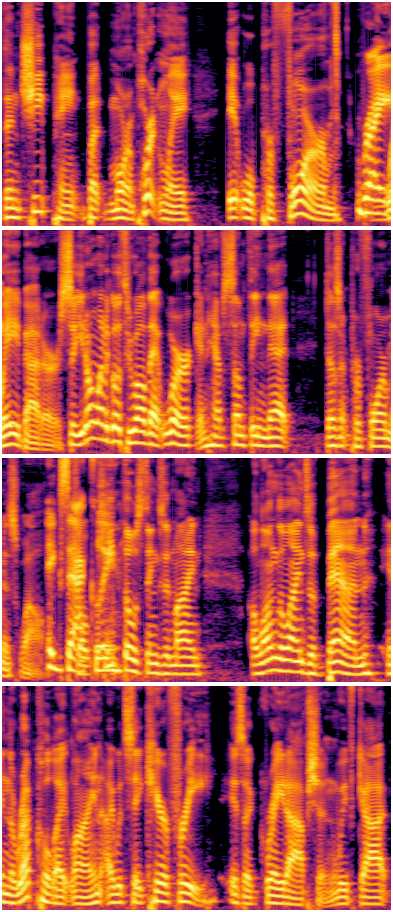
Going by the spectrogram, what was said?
than cheap paint, but more importantly, it will perform Right. way better. So you don't want to go through all that work and have something that doesn't perform as well. Exactly. So keep those things in mind. Along the lines of Ben in the Repcolite line, I would say Carefree is a great option. We've got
